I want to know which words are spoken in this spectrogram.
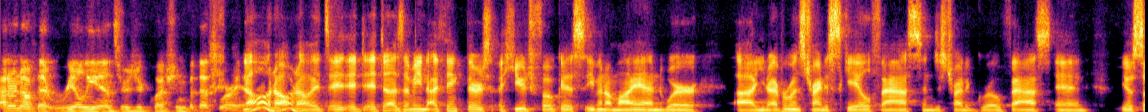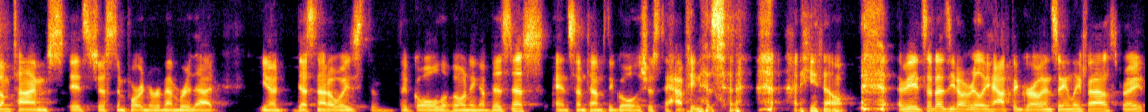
I don't know if that really answers your question, but that's where I am. No, no, no, it, it, it does. I mean, I think there's a huge focus even on my end where, uh, you know, everyone's trying to scale fast and just trying to grow fast. And, you know, sometimes it's just important to remember that, you know, that's not always the, the goal of owning a business. And sometimes the goal is just the happiness, you know, I mean, sometimes you don't really have to grow insanely fast, right?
